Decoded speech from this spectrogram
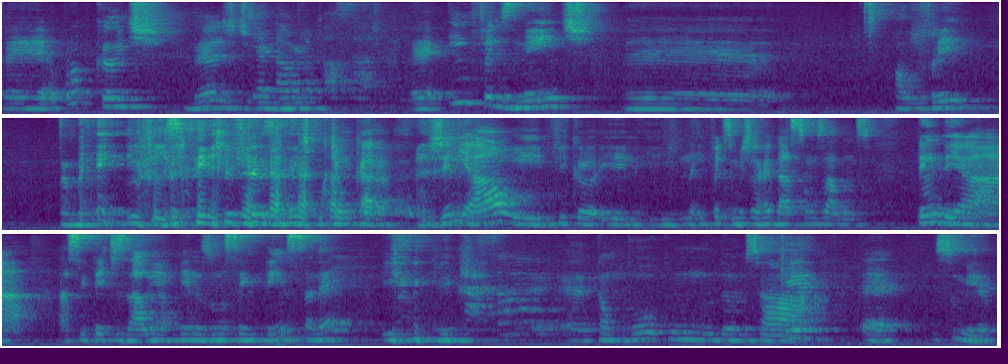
é, o próprio Kant, né? A gente já vê tá muito. É, infelizmente, é, Paulo Freire também. Infelizmente. infelizmente, porque é um cara genial e fica. E, e, infelizmente na redação os alunos tendem a, a sintetizá-lo em apenas uma sentença, né? E Educação, é, tão pouco, muda não sei Ah. o quê. É, isso mesmo.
